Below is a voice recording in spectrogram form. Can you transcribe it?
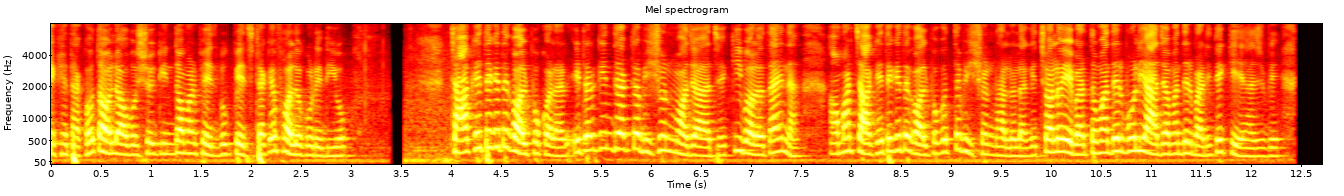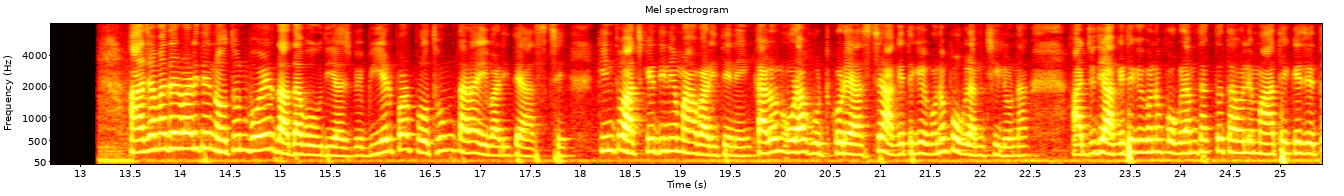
দেখে থাকো, তাহলে অবশ্যই কিন্তু আমার ফেসবুক পেজটাকে ফলো করে দিও। চা খেতে খেতে গল্প করার। এটার কিন্তু একটা ভীষণ মজা আছে। কি বলো, তাই না? আমার চা খেতে খেতে গল্প করতে ভীষণ ভালো লাগে। চলো এবার তোমাদের বলি, আজ আমাদের বাড়িতে কে আসবে? আজ আমাদের বাড়িতে নতুন বইয়ের দাদা বৌদি আসবে। বিয়ের পর প্রথম তারা এই বাড়িতে আসছে। কিন্তু আজকের দিনে মা বাড়িতে নেই। কারণ ওরা হুট করে আসছে, আগে থেকে কোনো প্রোগ্রাম ছিল না। আর যদি আগে থেকে কোনো প্রোগ্রাম থাকতো, তাহলে মা থেকে যেত।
